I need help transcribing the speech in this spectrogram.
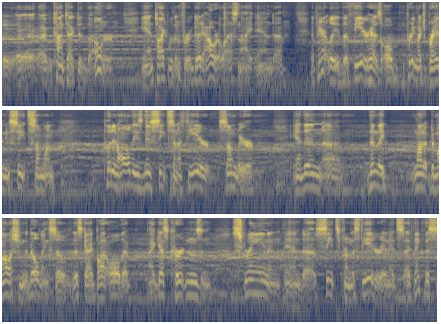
I contacted the owner and talked with him for a good hour last night. And uh, apparently, the theater has all pretty much brand new seats. Someone put in all these new seats in a theater somewhere, and then uh, then they wound up demolishing the building. So this guy bought all the, I guess, curtains and screen and, and uh, seats from this theater and it's I think this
